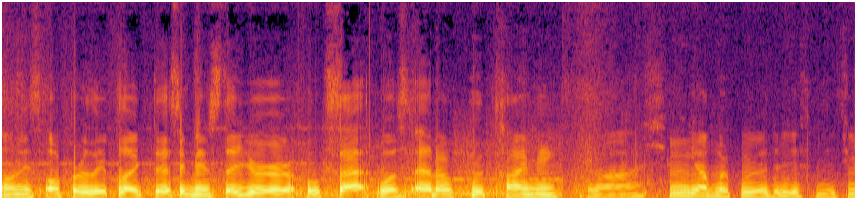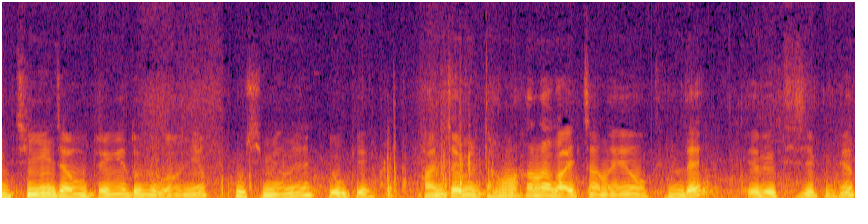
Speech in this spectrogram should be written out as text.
on his upper lip like this, it means that your hook set was at a good timing. 제가 신기한 걸 보여드리겠습니다. 지금 지인이 잡은 뱅에돔이거든요. 보시면은 여기 반점이 이렇게 하나, 하나가 있잖아요. 근데 얘를 뒤집으면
